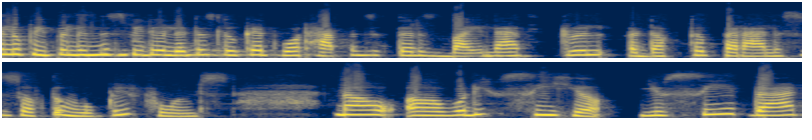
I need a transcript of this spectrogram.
Hello people, in this video let us look at what happens if there is bilateral adductor paralysis of the vocal folds. Now uh, what do you see here? You see that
